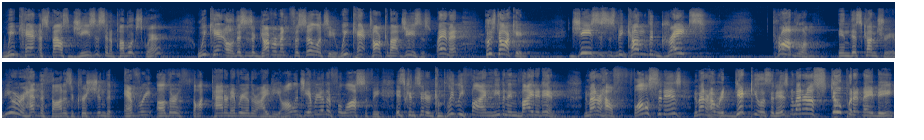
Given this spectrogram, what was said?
We can't espouse Jesus in a public square? We can't, oh, this is a government facility. We can't talk about Jesus. Wait a minute. Who's talking? Jesus has become the great problem in this country. Have you ever had the thought as a Christian that every other thought pattern, every other ideology, every other philosophy is considered completely fine and even invited in? no matter how false it is, no matter how ridiculous it is, no matter how stupid it may be,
